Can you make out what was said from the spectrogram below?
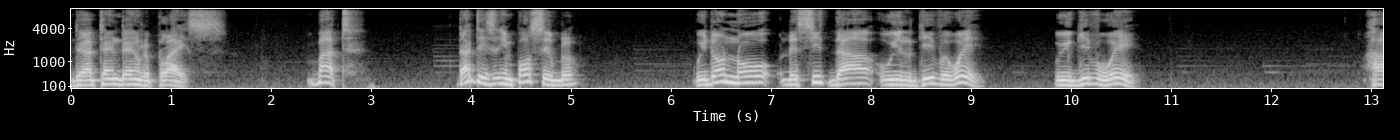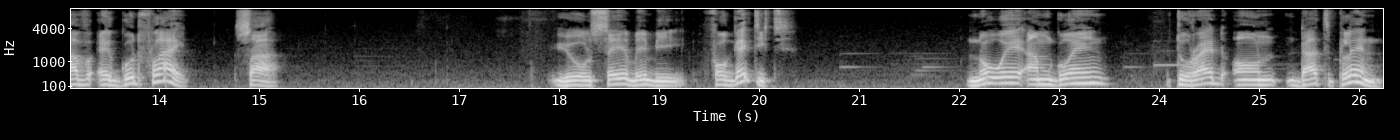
The attendant replies, But that is impossible. We don't know the seat that will give away. Will give away. Have a good flight, sir. You'll say maybe forget it. No way I'm going to ride on that plane.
